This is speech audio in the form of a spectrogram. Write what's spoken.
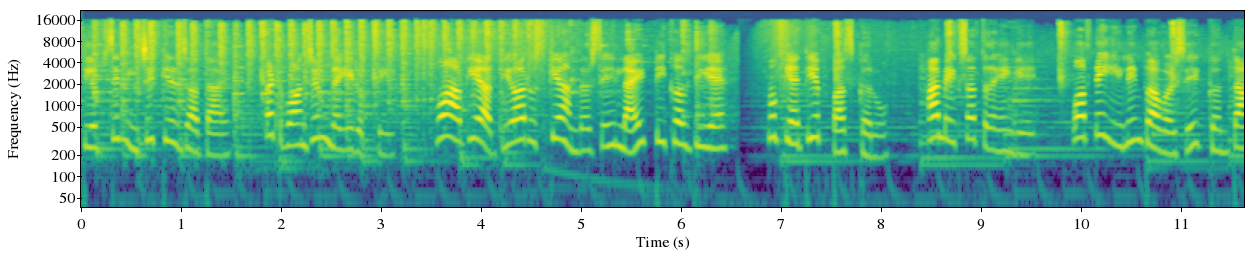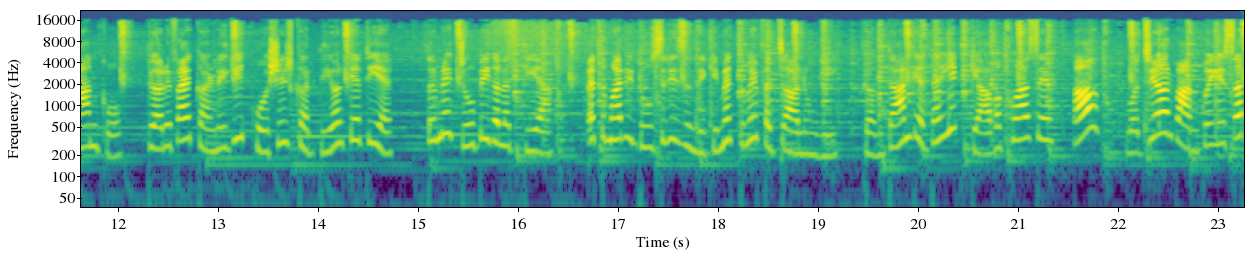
क्लिप से नीचे गिर जाता है बट वॉन्जुन नहीं रुकती। वो आगे आती है और उसके अंदर से लाइट निकलती है। वो कहती है, बस करो। हम एक साथ रहेंगे। वो अपनी हीलिंग पावर से गंतान को प्योरीफाई करने की कोशिश करती है और कहती है, तुमने जो भी गलत किया, मैं तुम्हारी दूसरी ज़िंदगी में तुम्हें बचा लूँगी गंतान कहता है, ये क्या बकवास है? हाँ मुझे और पान को ये सब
